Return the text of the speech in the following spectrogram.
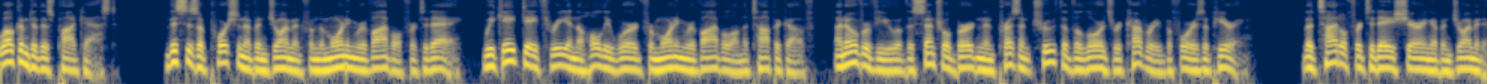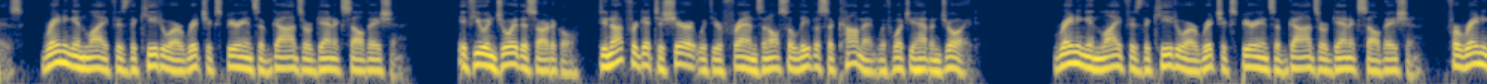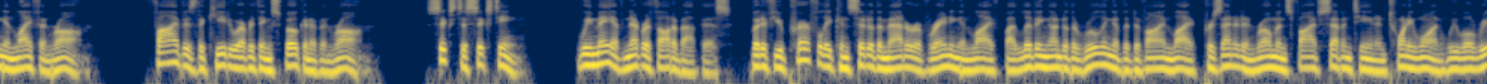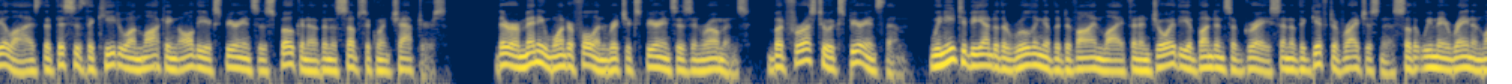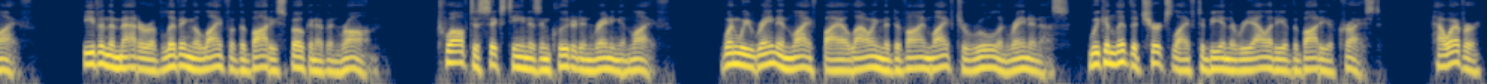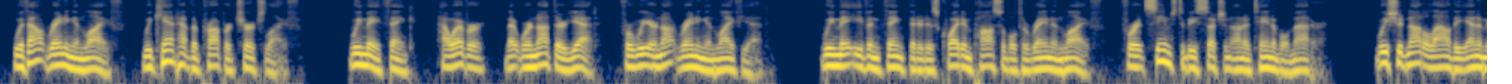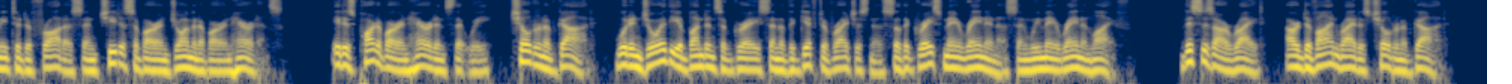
Welcome to this podcast. This is a portion of enjoyment from the morning revival for today, week 8, day 3 in the Holy Word for morning revival on the topic of an overview of the central burden and present truth of the Lord's recovery before his appearing. The title for today's sharing of enjoyment is Reigning in Life is the Key to Our Rich Experience of God's Organic Salvation. If you enjoy this article, do not forget to share it with your friends and also leave us a comment with what you have enjoyed. Reigning in life is the key to our rich experience of God's organic salvation, for reigning in life in Rom. 5 is the key to everything spoken of in Rom. 6 to 16. We may have never thought about this, but if you prayerfully consider the matter of reigning in life by living under the ruling of the divine life presented in Romans 5:17 and 21, we will realize that this is the key to unlocking all the experiences spoken of in the subsequent chapters. There are many wonderful and rich experiences in Romans, but for us to experience them, we need to be under the ruling of the divine life and enjoy the abundance of grace and of the gift of righteousness so that we may reign in life. Even the matter of living the life of the body spoken of in Rom 12 to 16 is included in reigning in life. When we reign in life by allowing the divine life to rule and reign in us, we can live the church life to be in the reality of the body of Christ. However, without reigning in life, we can't have the proper church life. We may think, however, that we're not there yet, for we are not reigning in life yet. We may even think that it is quite impossible to reign in life, for it seems to be such an unattainable matter. We should not allow the enemy to defraud us and cheat us of our enjoyment of our inheritance. It is part of our inheritance that we, children of God, would enjoy the abundance of grace and of the gift of righteousness so that grace may reign in us and we may reign in life. This is our right, our divine right as children of God.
